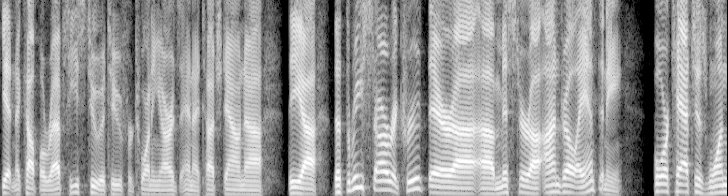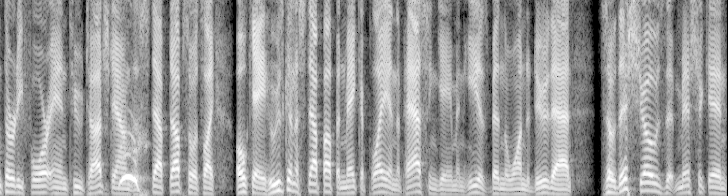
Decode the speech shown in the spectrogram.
getting a couple reps. He's 2 of 2 for 20 yards and a touchdown. Uh, the uh, the three star recruit there, uh, uh, Mr. Uh, Andrel Anthony, four catches, 134, and two touchdowns, has stepped up. So it's like, okay, who's going to step up and make a play in the passing game? And he has been the one to do that. So this shows that Michigan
